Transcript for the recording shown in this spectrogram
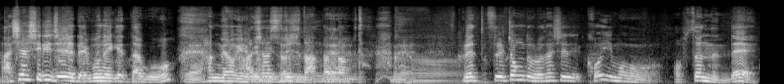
아시아 시리즈에 내보내겠다고 네, 한 명의 아시아 시리즈도 안. 간답니다. 네. 네. 그랬을 정도로 사실 거의 뭐 없었는데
